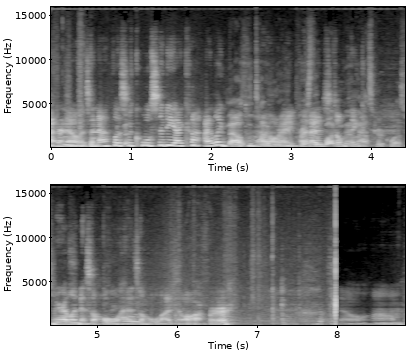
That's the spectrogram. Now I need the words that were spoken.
I don't know. Is Annapolis a cool city? I kind I like Now's Baltimore, time where you alright, but I just don't think ask her questions. Maryland as a whole has a whole lot to offer. So, um,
